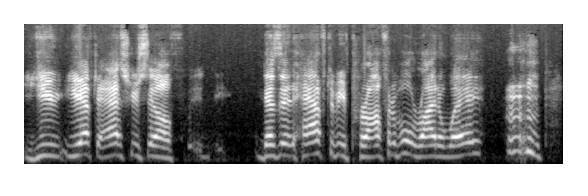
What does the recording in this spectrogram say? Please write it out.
you you have to ask yourself, does it have to be profitable right away?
